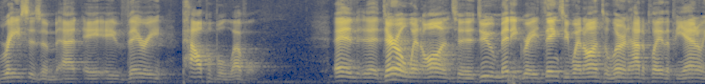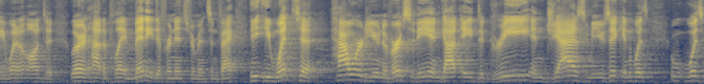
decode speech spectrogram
racism at a, a very palpable level. And uh, Daryl went on to do many great things. He went on to learn how to play the piano. He went on to learn how to play many different instruments. In fact, he, he went to Howard University and got a degree in jazz music and was, was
